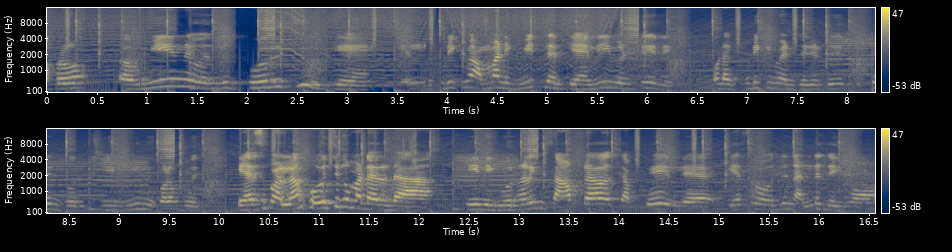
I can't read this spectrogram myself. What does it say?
அப்புறம் மீன் வந்து பொரிச்சிருக்கேன் எல்லாம் பிடிக்குமே. அம்மா இன்னைக்கு வீட்டில் இருக்கேன். லீவுன்ட்டு உனக்கு பிடிக்குமேன்னு சொல்லிட்டு சிக்கன் பொரிச்சு மீன் குழம்பு வச்சு. கேசப்பாலாம் கோச்சிக்க மாட்டாருடா. நீ இன்னைக்கு ஒரு நாளைக்கு சாப்பிட்டா தப்பே இல்லை. கேசப்பா வந்து நல்ல தெய்வம்.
